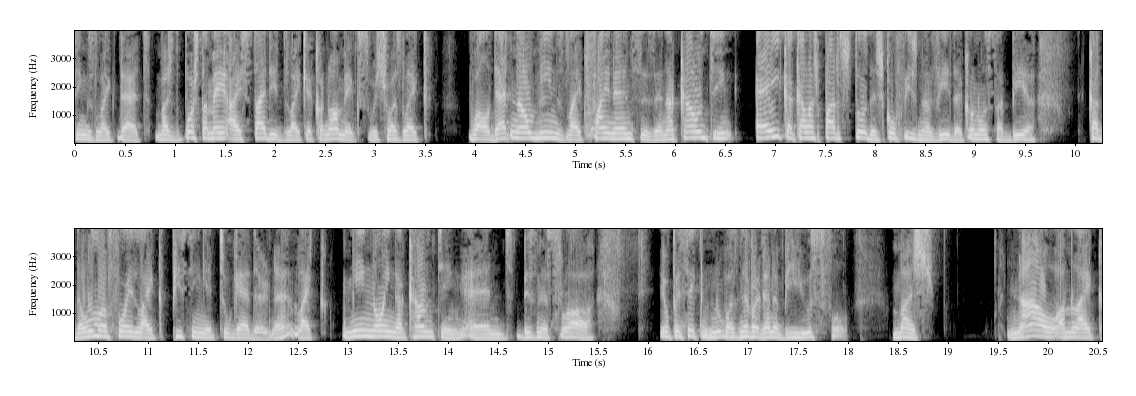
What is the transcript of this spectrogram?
things like that. Mas depois também I studied like economics, which was like, well, that now means like finances and accounting. É aí que aquelas partes todas que eu fiz na vida, que eu não sabia, cada uma foi like piecing it together, né? Like me knowing accounting and business law, pensei que was never gonna be useful. Mas now I'm like,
